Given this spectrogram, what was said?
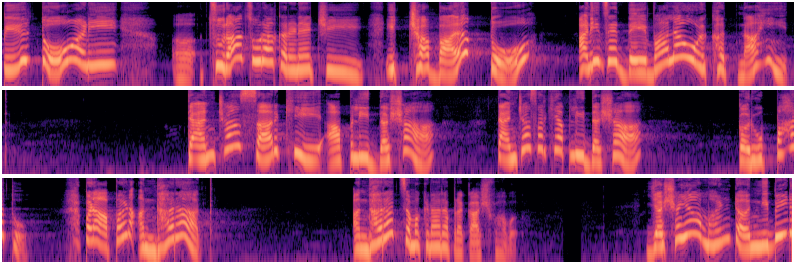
पिळतो आणि चुराचुरा करण्याची इच्छा बाळगतो आणि जे देवाला ओळखत नाहीत त्यांच्यासारखी आपली दशा त्यांच्यासारखी आपली दशा करू पाहतो. पण आपण अंधारात अंधारात चमकणारा प्रकाश व्हावं. यशया म्हणत निबिड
